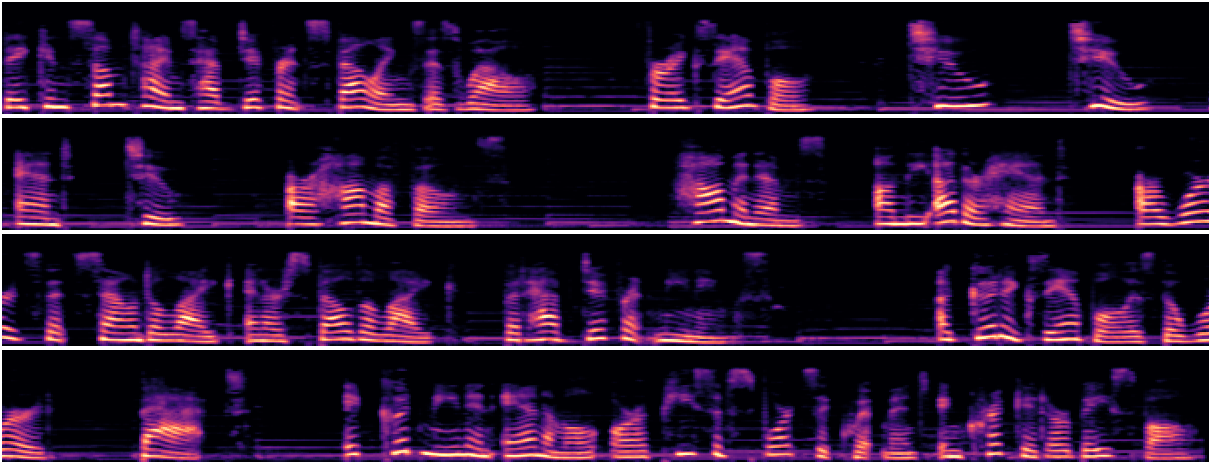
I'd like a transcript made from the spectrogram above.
They can sometimes have different spellings as well. For example, to, two, and too are homophones. Homonyms, on the other hand, are words that sound alike and are spelled alike, but have different meanings. A good example is the word bat. It could mean an animal or a piece of sports equipment in cricket or baseball.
